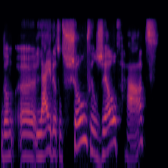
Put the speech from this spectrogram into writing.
dan uh, leidde tot zoveel zelfhaat.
